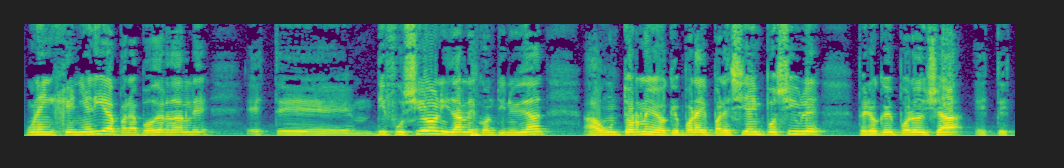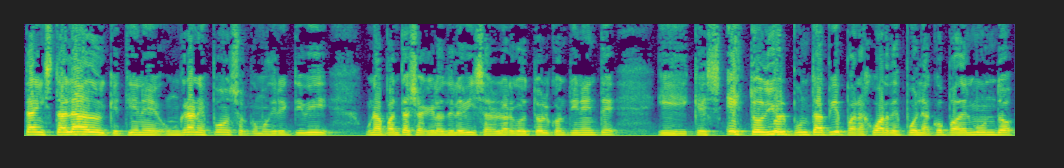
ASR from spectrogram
una ingeniería para poder darle este, difusión y darle continuidad a un torneo que por ahí parecía imposible, pero que hoy por hoy ya este, está instalado y que tiene un gran sponsor como DirecTV, una pantalla que lo televisa a lo largo de todo el continente y que esto dio el puntapié para jugar después la Copa del Mundo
